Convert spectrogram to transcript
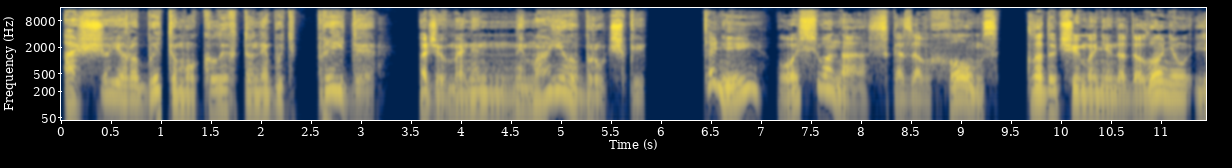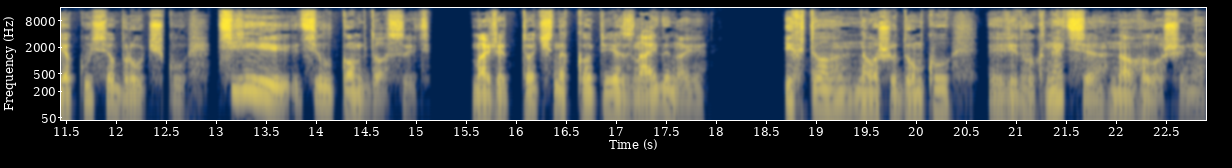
А що я робитиму, коли хто небудь прийде? Адже в мене немає обручки. Та ні, ось вона, сказав Холмс, кладучи мені на долоню якусь обручку. Ці цілком досить. Майже точна копія знайденої. І хто, на вашу думку, відгукнеться на оголошення?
